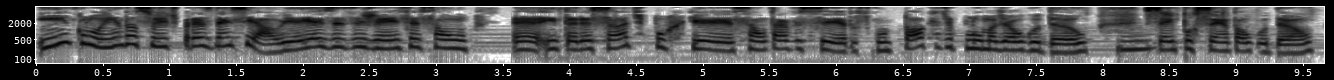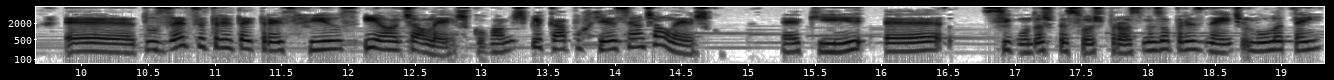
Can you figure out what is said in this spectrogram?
incluindo a suíte presidencial. E aí as exigências são é, interessantes porque são travesseiros com toque de pluma de algodão, hum. 100% algodão, é, 233 fios e antialérgico. Vamos explicar por que esse antialérgico é que é, segundo as pessoas próximas ao presidente, Lula tem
